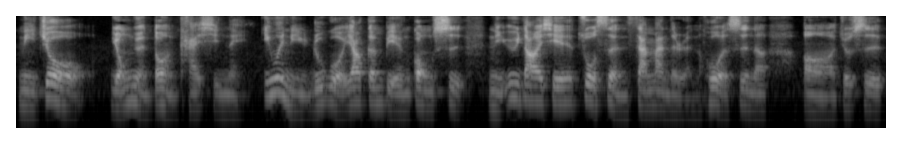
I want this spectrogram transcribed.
你就永远都很开心呢？因为你如果要跟别人共事，你遇到一些做事很散漫的人，或者是呢，呃，就是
